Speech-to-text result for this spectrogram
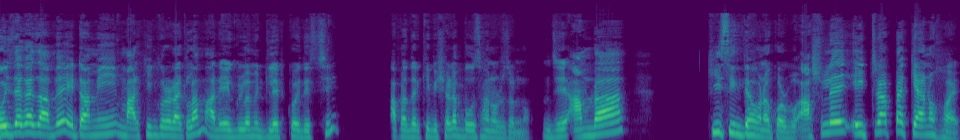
ওই জায়গায় যাবে, এটা আমি মার্কিং করে রাখলাম, আর এগুলো আমি ডিলিট করে দিচ্ছি আপনাদেরকে বিষয়টা বোঝানোর জন্য যে আমরা কি চিন্তা ভাবনা করব। আসলে এই ট্র্যাপটা কেন হয়?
